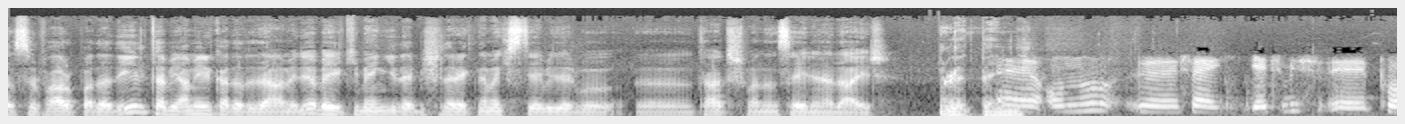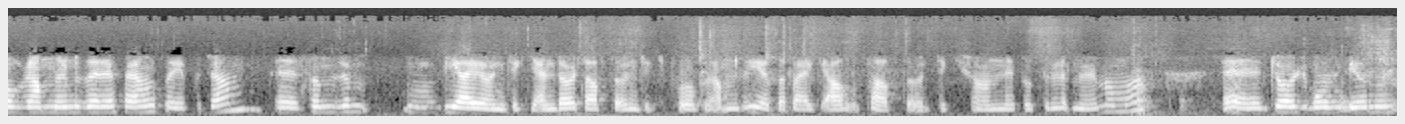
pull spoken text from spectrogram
e, sırf Avrupa'da değil tabii Amerika'da da devam ediyor. Belki Bengi de bir şeyler eklemek isteyebilir bu e, tartışmanın seyrine dair. Evet Bengi. Ee, onu e, şey geçmiş e, programlarımıza referansla yapacağım. E, sanırım bir ay önceki yani dört hafta önceki programdı ya da belki altı hafta önceki şu an net hatırlamıyorum ama e, George Monbiot'un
